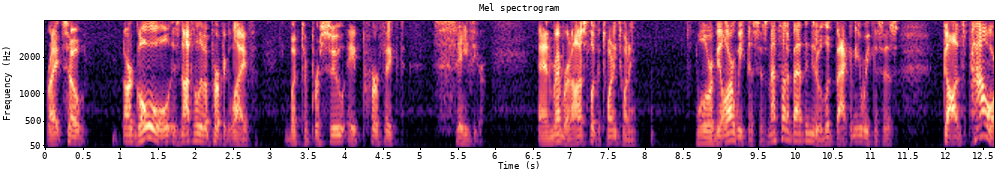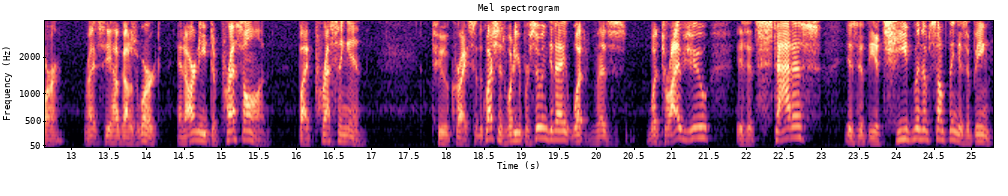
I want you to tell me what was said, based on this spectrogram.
right? So, our goal is not to live a perfect life, but to pursue a perfect Savior. And remember, an honest look at 2020 will reveal our weaknesses, and that's not a bad thing to do. Look back into your weaknesses, God's power, right? See how God has worked, and our need to press on by pressing in to Christ. So the question is, what are you pursuing today? What has what drives you? Is it status? Is it the achievement of something? Is it being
